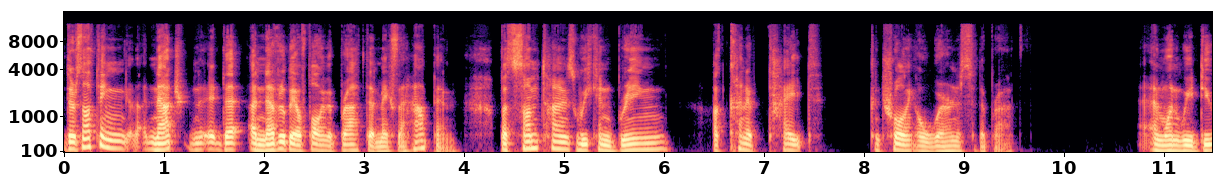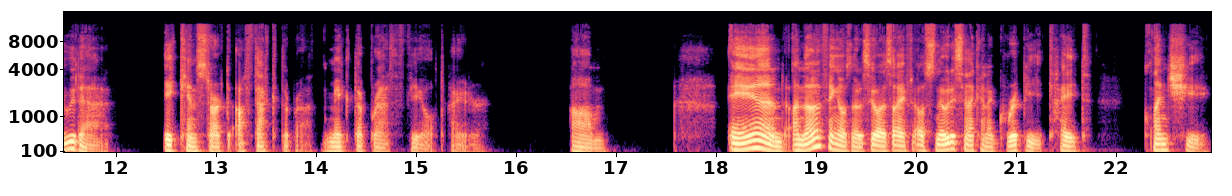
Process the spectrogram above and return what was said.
there's nothing natural that inevitably of following the breath that makes that happen. But sometimes we can bring a kind of tight controlling awareness to the breath. And when we do that it can start to affect the breath make the breath feel tighter. Um, and another thing I was noticing was I was noticing that kind of grippy tight clenchy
